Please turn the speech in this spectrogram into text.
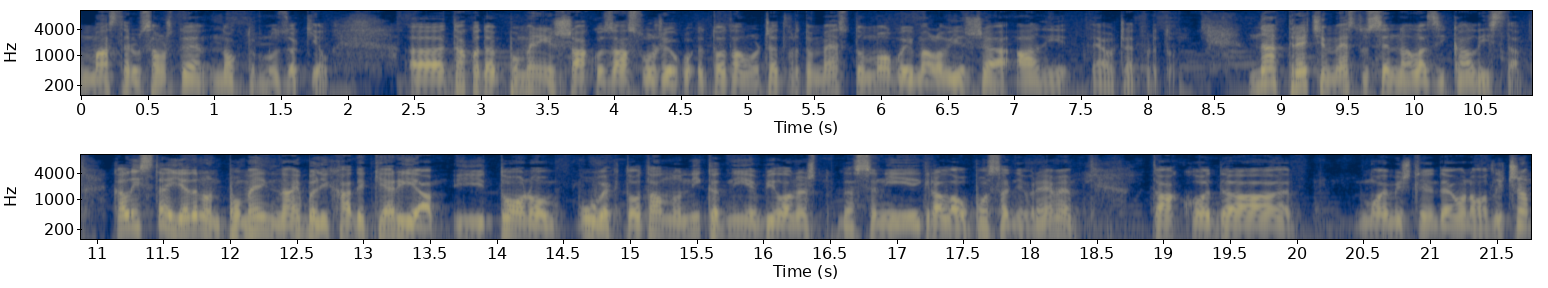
Masteru samo što je Nocturnu uzeo kill. E, tako da po meni Šako zaslužio totalno četvrto mjesto, mogo i malo više, ali evo četvrto. Na trećem mjestu se nalazi Kalista. Kalista je jedan od po meni najboljih HD carry i to ono uvek totalno, nikad nije bila nešto da se nije igrala u posljednje vrijeme. Tako da moje mišljenje da je ona odlična.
